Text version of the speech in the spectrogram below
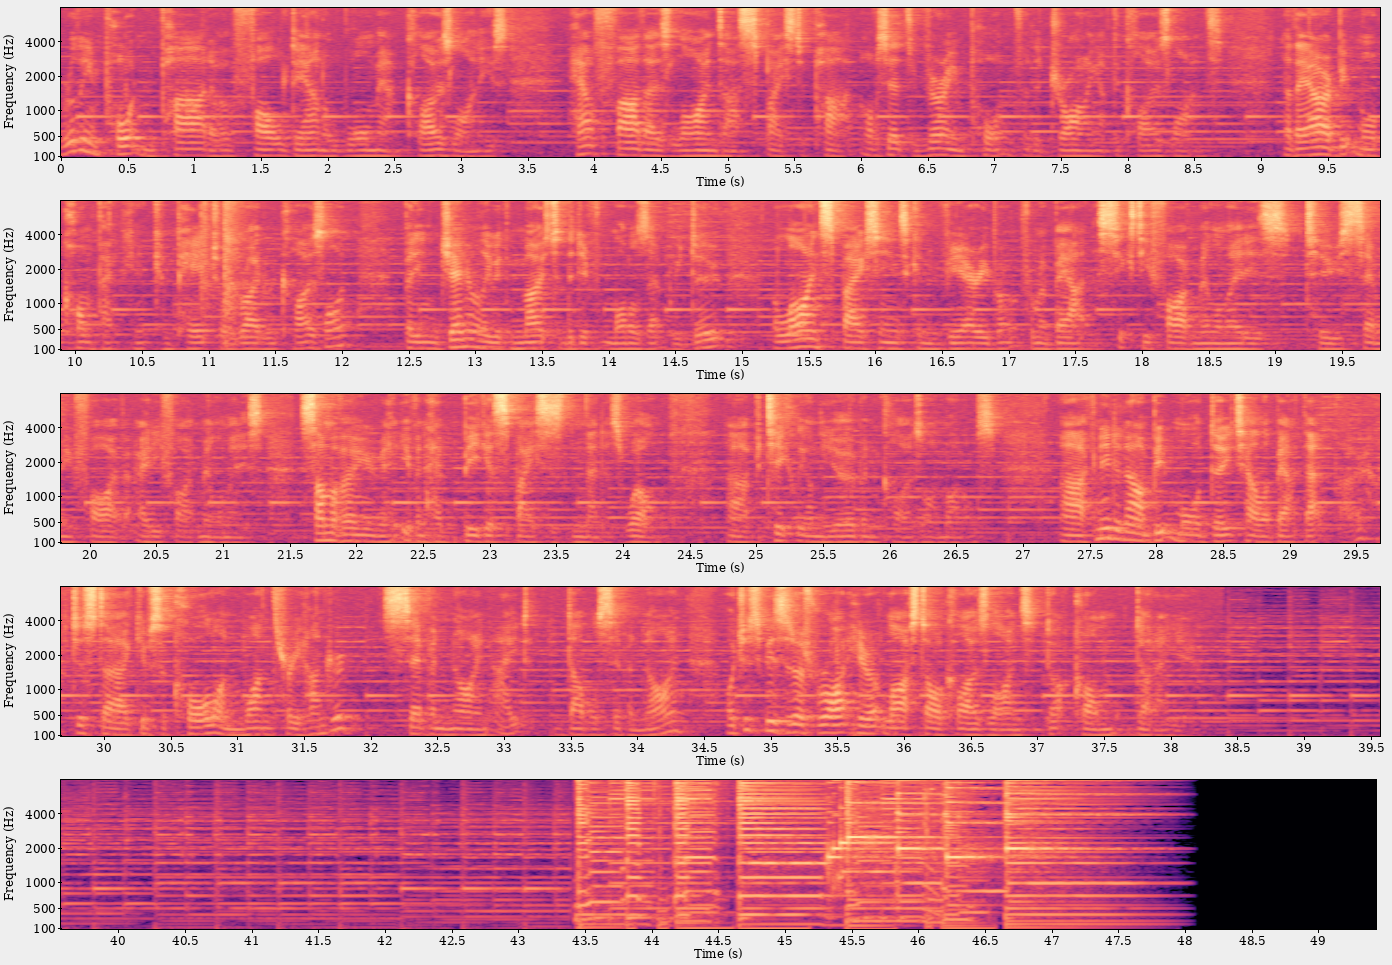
Really important part of a fold down or wall mount clothesline is how far those lines are spaced apart. Obviously that's very important for the drying of the clotheslines. Now they are a bit more compact compared to a rotary clothesline, but in generally with most of the different models that we do, the line spacings can vary from about 65 millimeters to 75, 85 millimeters. Some of them even have bigger spaces than that as well, uh, particularly on the urban clothesline models. Uh, if you need to know a bit more detail about that though, just uh, give us a call on 1300 798 779 or just visit us right here at lifestyleclotheslines.com.au.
